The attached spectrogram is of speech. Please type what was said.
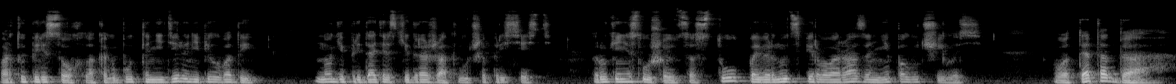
во рту пересохло, как будто неделю не пил воды. Ноги предательски дрожат, лучше присесть. Руки не слушаются, стул повернуть с первого раза не получилось. Вот это да!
